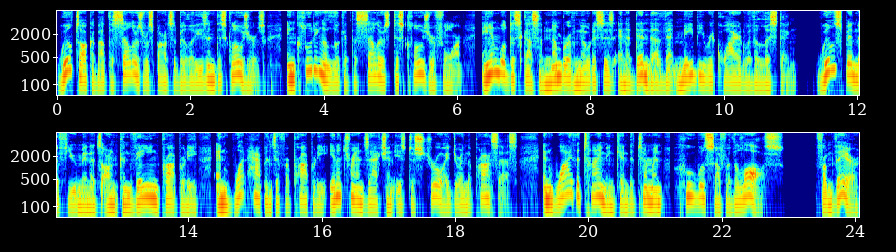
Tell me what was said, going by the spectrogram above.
We'll talk about the seller's responsibilities and disclosures, including a look at the seller's disclosure form, and we'll discuss a number of notices and addenda that may be required with a listing. We'll spend a few minutes on conveying property and what happens if a property in a transaction is destroyed during the process, and why the timing can determine who will suffer the loss. From there,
